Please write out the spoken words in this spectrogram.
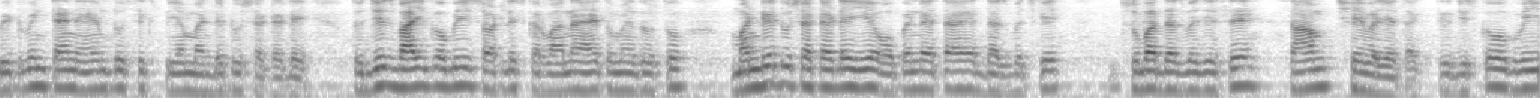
between 10 am to 6 pm Monday to Saturday तो जिस भाई को भी शॉर्टलिस्ट करवाना है तो मैं दोस्तों मंडे टू सैटरडे ये ओपन रहता है दस बज के सुबह दस बजे से शाम छः बजे तक। तो जिसको भी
